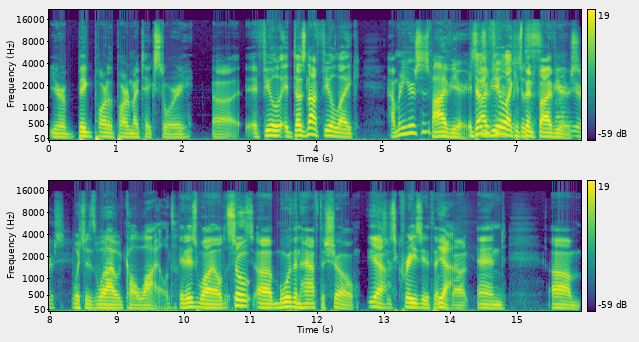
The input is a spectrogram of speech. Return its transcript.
You're a big part of the Pardon My Take story. Uh, it feel it does not feel like how many years has it been? Five years. It doesn't Five feel years. like it's Which been is five years. years. which is what I would call wild. It is wild. So- It's, uh, more than half the show. Yeah. which is crazy to think Yeah. about. And um,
